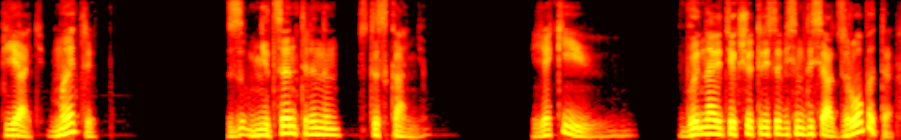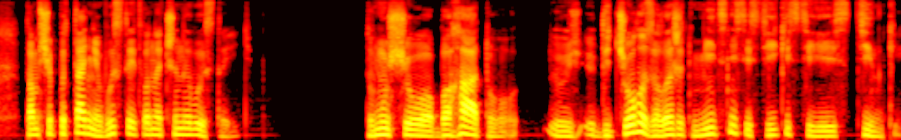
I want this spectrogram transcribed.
5 метрів з вніцентреним стисканням. Які ви навіть якщо 380 зробите, там ще питання, вистоїть вона чи не вистоїть. Тому що багато е, від чого залежить міцність і стійкість цієї стінки.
